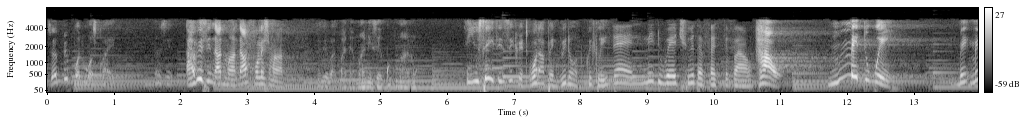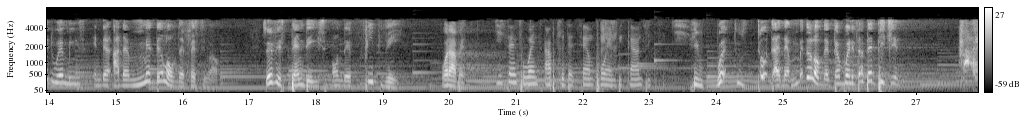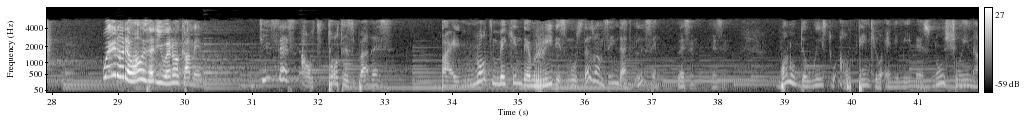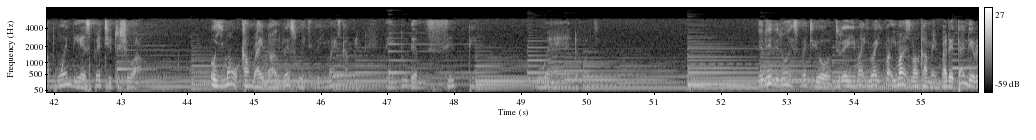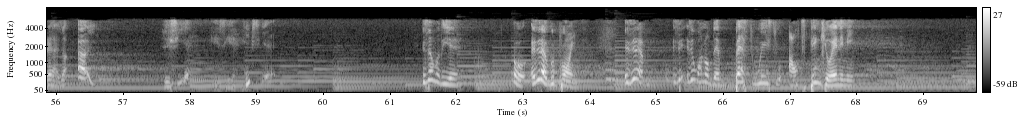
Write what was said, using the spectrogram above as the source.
So everybody was quiet. Have you seen that man, that foolish man? But, but the man is a good man. Oh." And you say it in secret. What happened? Read on quickly. Then, midway through the festival, How? Midway. Midway means in the at the middle of the festival. So if it's ten days, on the fifth day, what happened? Jesus went up to the temple and began to teach. He went to stood at the middle of the temple and he started teaching. Ha! Well, you know the one who said you were not coming. Jesus outtaught his brothers by not making them read his moves. That's why I'm saying that. Listen, listen, listen. One of the ways to outthink your enemy is not showing up when they expect you to show up. Oh, Yima will come right now. Let's wait. till Yima is coming. They do them sitting. Where dot. The they don't expect you, oh, today Yima, Yima, Yima, Yima is not coming. By the time they realize, oh, he's here, he's here, he's here. Is somebody here? Oh, is it a good point? Is it, a, is it, is it one of the best ways to outthink your enemy?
